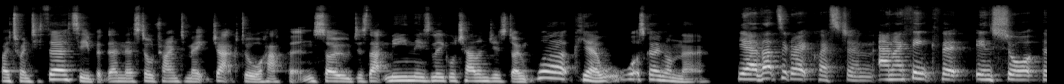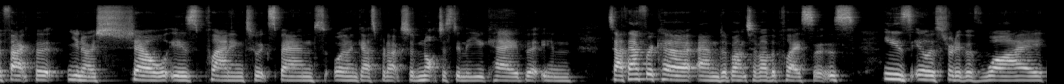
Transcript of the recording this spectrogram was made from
by 2030, but then they're still trying to make Jackdaw happen. So does that mean these legal challenges don't work? Yeah, what's going on there? Yeah, that's a great question. And I think that in short, the fact that, you know, Shell is planning to expand oil and gas production, not just in the UK, but in South Africa and a bunch of other places is illustrative of why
